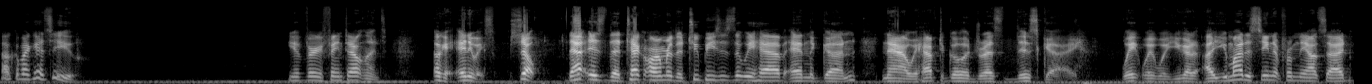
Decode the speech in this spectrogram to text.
How come I can't see you? You have very faint outlines. Okay, anyways, so that is the Tek armor, the two pieces that we have, and the gun. Now we have to go address this guy. Wait, wait, wait. You got uh, You might have seen it from the outside.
